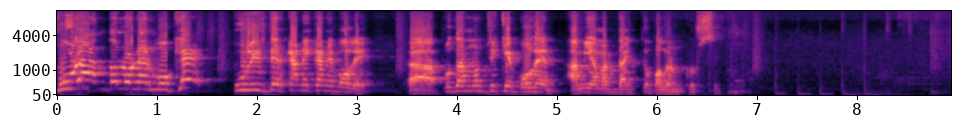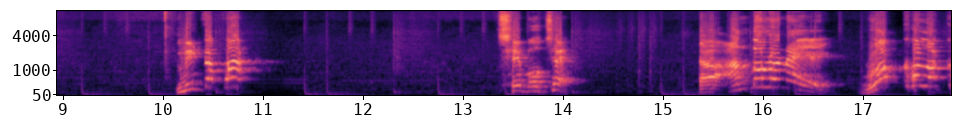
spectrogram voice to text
পুরা আন্দোলনের মুখে পুলিশদের কানে কানে বলে প্রধানমন্ত্রীকে বলেন, আমি আমার দায়িত্ব পালন করছি। মির্জা ফাক সে বলছে আন্দোলনে লক্ষ লক্ষ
